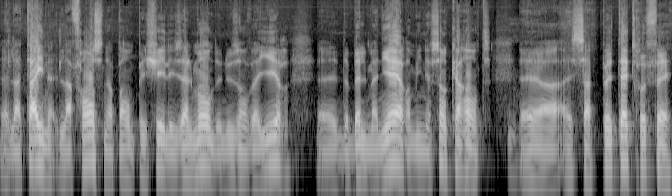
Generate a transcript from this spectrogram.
la taille de la France n'a pas empêché les Allemands de nous envahir euh, de belle manière en 1940. Mmh. Euh, ça peut être fait,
